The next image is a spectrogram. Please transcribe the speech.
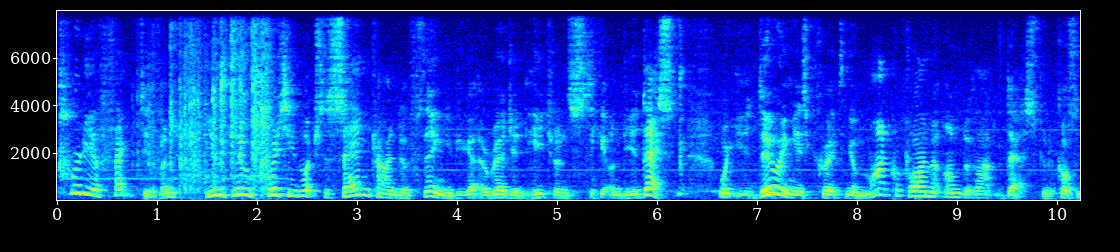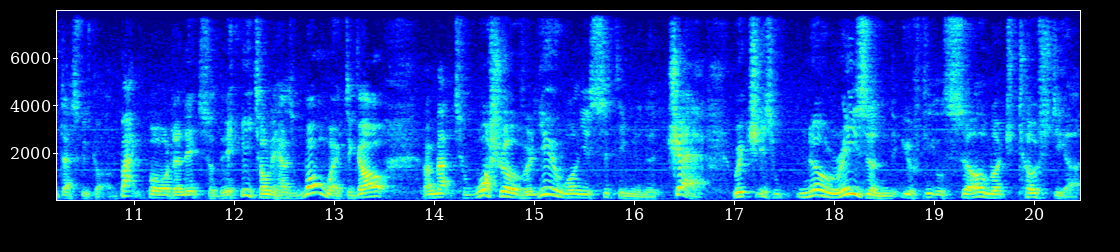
pretty effective and you do pretty much the same kind of thing if you get a radiant heater and stick it under your desk. What you're doing is creating a microclimate under that desk and of course the desk has got a backboard in it so the heat only has one way to go and that's to wash over you while you're sitting in a chair which is no reason that you feel so much toastier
